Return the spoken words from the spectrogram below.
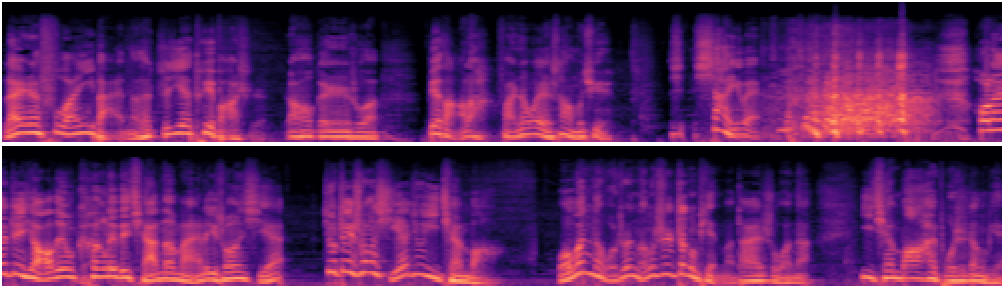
来人付完一百呢，他直接退八十，然后跟人说别打了，反正我也上不去，下一位。后来这小子用坑里的钱呢买了一双鞋，就这双鞋就一千八。我问他，我说能是正品吗？他还说呢，一千八还不是正品。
